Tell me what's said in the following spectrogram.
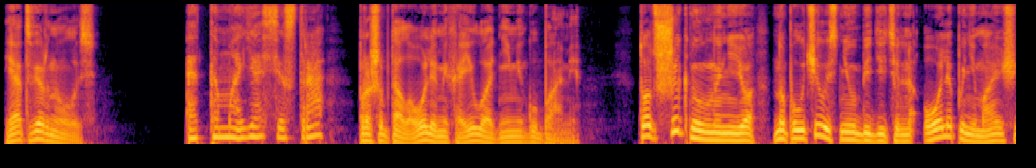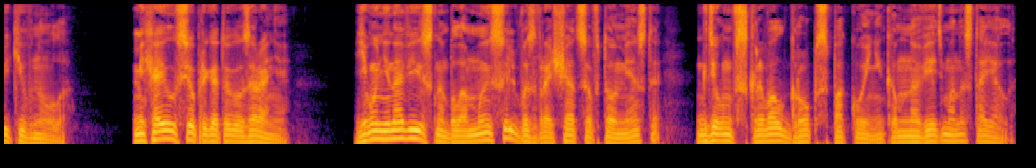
и отвернулась. «Это моя сестра?» — прошептала Оля Михаилу одними губами. Тот шикнул на нее, но получилось неубедительно. Оля, понимающе кивнула. Михаил все приготовил заранее. Ему ненавистна была мысль возвращаться в то место, где он вскрывал гроб с покойником, но ведьма настояла.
